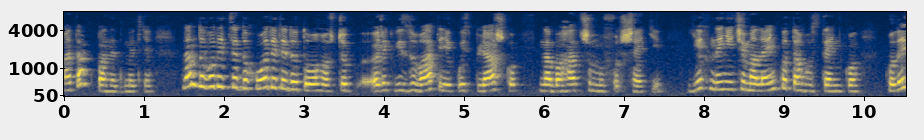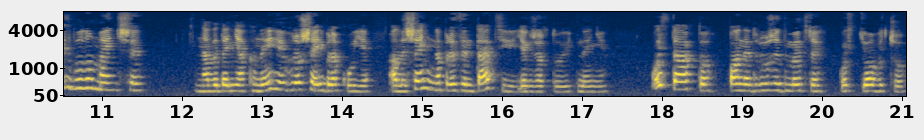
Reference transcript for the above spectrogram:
А так, пане Дмитре, нам доводиться доходити до того, щоб реквізувати якусь пляшку на багатшому фуршеті. Їх нині чималенько та густенько, колись було менше. На видання книги грошей бракує, а лише на презентацію, як жартують нині. Ось так то, пане друже Дмитре Костьовичу,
